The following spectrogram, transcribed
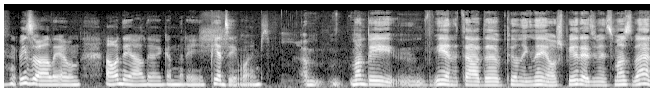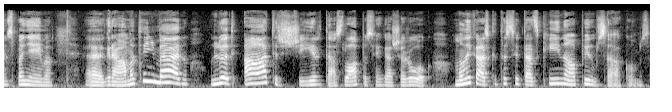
vizuālie un audiālie, gan arī piedzīvojums. Man bija viena tāda pilnīgi nejauša pieredze. Viens mazs bērns paņēma e, grāmatiņu bērnu un ļoti ātri šķīra tās lapas vienkārši ar roku. Man liekas, ka tas ir tāds kino pirmsākums,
